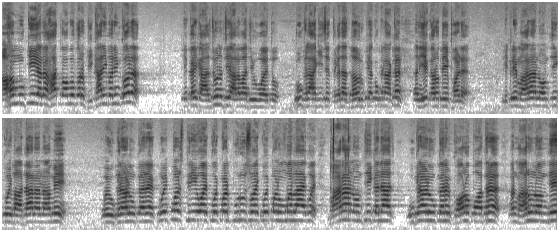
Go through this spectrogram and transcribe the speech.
અહમ મૂકી અને હાથ વાબો કરો. ભિખારી બનીને કોને? કે કંઈક હાલજો ને જે હાલવા જેવું હોય તો. ભૂખ લાગી છે, કદાચ દસ રૂપિયા કોઈક નાખે અને એ કરો તો એ ફળે. એટલે મારા નામથી કોઈ બાધાના નામે કોઈ ઉઘરાણું કરે, કોઈ પણ સ્ત્રી હોય, કોઈ પણ પુરુષ હોય, કોઈ પણ ઉંમર લાયક હોય, મારા નામથી કદાચ ઉઘરાણું કરે, ખોરો પોથરે અને મારું નામ દે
